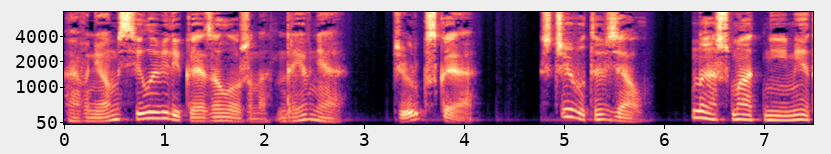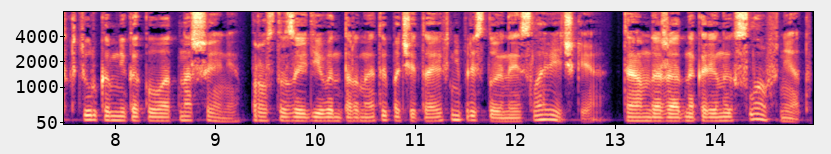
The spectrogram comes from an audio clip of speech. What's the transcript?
«А в нем сила великая заложена, древняя». «Тюркская?» «С чего ты взял?» Наш мат не имеет к тюркам никакого отношения. Просто зайди в интернет и почитай их непристойные словечки. Там даже однокоренных слов нет.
